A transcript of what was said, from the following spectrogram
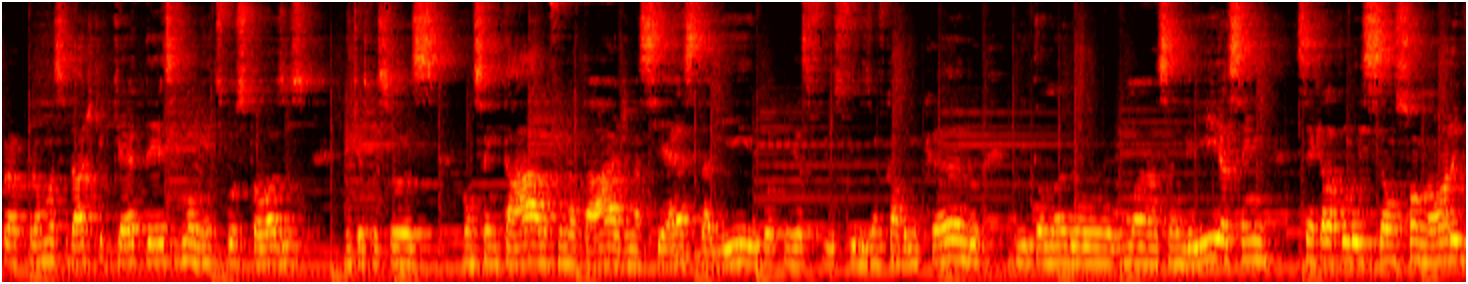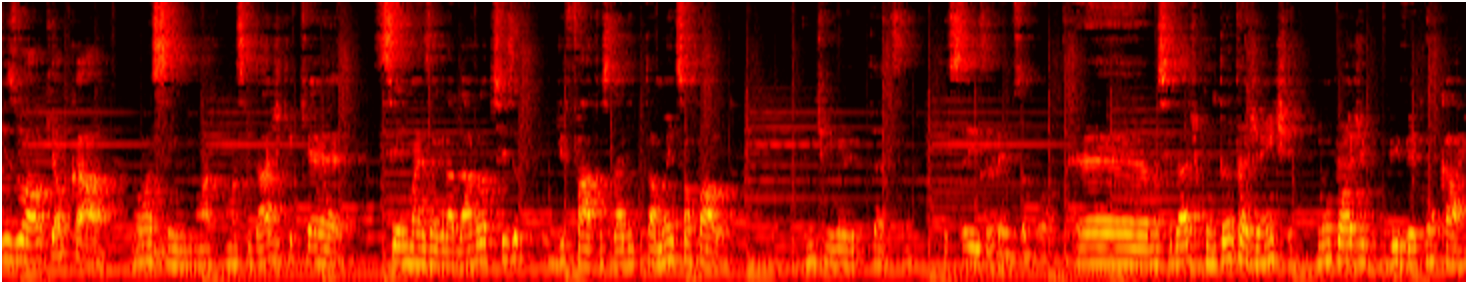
para uma cidade que quer ter esses momentos gostosos em que as pessoas vão sentar no fim da tarde, na siesta ali, e os filhos vão ficar brincando e tomando uma sangria sem, sem aquela poluição sonora e visual que é o carro. Então, assim, uma, uma cidade que quer ser mais agradável, ela precisa, de fato, uma cidade do tamanho de São Paulo, 20 milhões de habitantes, né? 16 é, em São Paulo. É uma cidade com tanta gente não pode viver com carro, é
